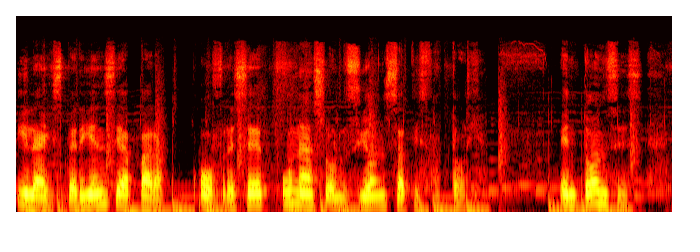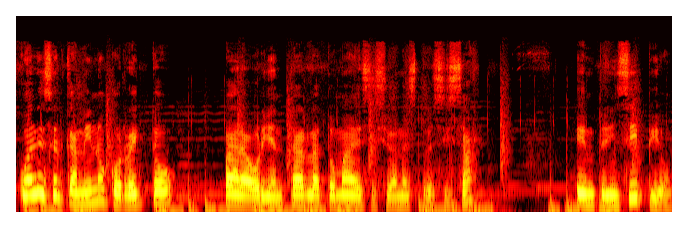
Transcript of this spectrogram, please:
y la experiencia para ofrecer una solución satisfactoria. Entonces, ¿Cuál es el camino correcto para orientar la toma de decisiones precisa? En principio,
